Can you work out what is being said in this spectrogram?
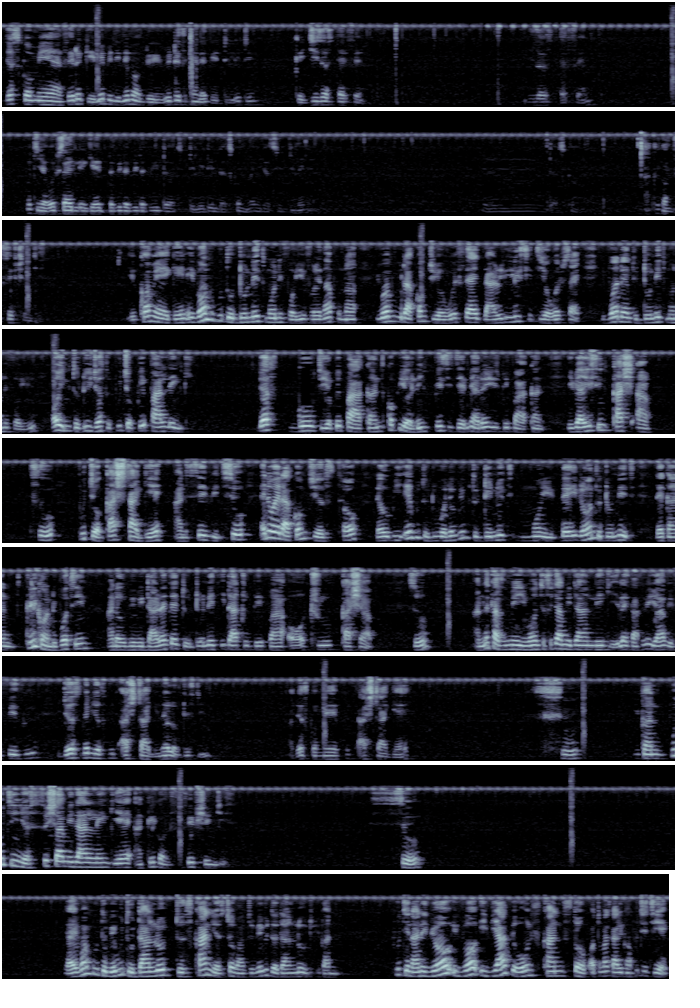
Just come here and say okay maybe the name of the radio station okay Dleading. Okay Jesus FM Jesus FM put in your website link here www.dleading.com Changes you come here again if you want people to donate money for you for example now you want people that come to your website that listen to your website you want them to donate money for you all you need to do is just to put your PayPal link. Just go to your PayPal account copy your link paste it me i don't use PayPal account. If you are using cash app so put your cash tag here and save it so anybody that come to your store they will be able to do what they will be able to donate money they if they want to donate they can click on the button and they will be redirected to donate either through PayPal or through Cash App. So, and let us me you want to social media link, let us me you have a Facebook, just let me just put hashtag in all of these things. I just come here, put hashtag here. So, you can put in your social media link here and click on save changes. So, Yeah, you want people to be able to download to scan your stuff and to be able to download, you can put in. And if you if you if you have your own scan stuff, automatically you can put it here.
